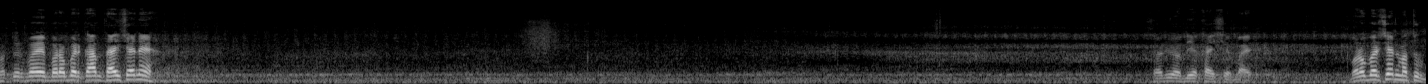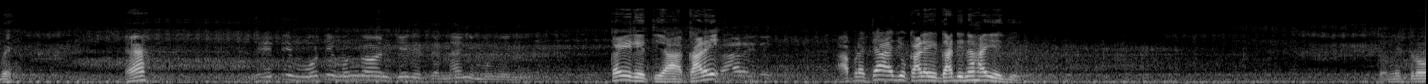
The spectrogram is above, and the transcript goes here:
મથુરભાઈ બરોબર કામ થાય છે ને? સરિયો દેખાય છે ભાઈ બરોબર છે ને મથુરભાઈ? હે? રેતી મોટી મંગાવવાની કે રીતે નાની મંગાવી કઈ રીતે? આ કાળી? આપણે ચા હજુ કાળી ગાડી નહાઈએ હજુ? તો મિત્રો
